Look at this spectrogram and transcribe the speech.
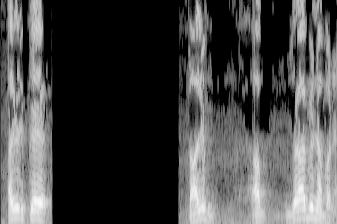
اجر کے طالب آپ ذرا بھی نہ بنے۔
